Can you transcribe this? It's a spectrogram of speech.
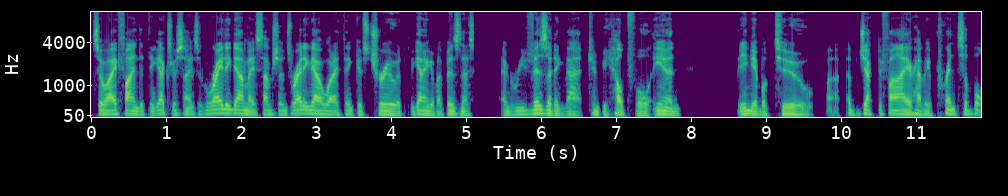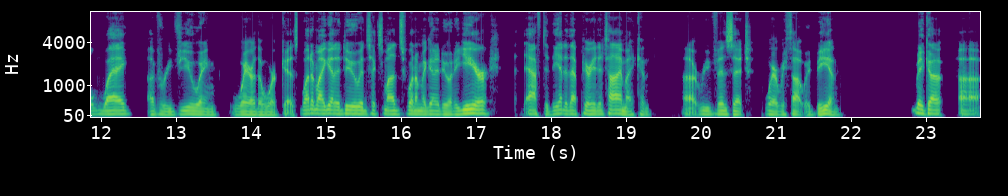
So I find that the exercise of writing down my assumptions, writing down what I think is true at the beginning of a business and revisiting that can be helpful in being able to uh, objectify or having a principled way of reviewing where the work is. What am I going to do in six months? What am I going to do in a year? After the end of that period of time, I can uh, revisit where we thought we'd be and make a, uh,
